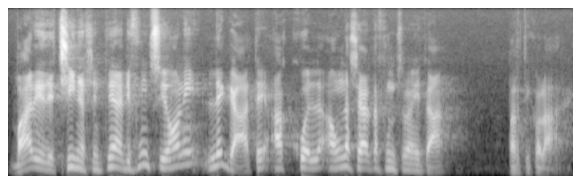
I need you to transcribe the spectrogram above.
varie decine o centinaia di funzioni legate a, quella, a una certa funzionalità particolare.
